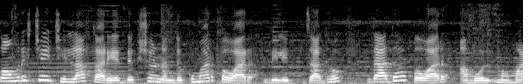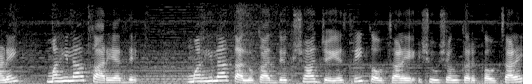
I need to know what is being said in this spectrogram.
काँग्रेसचे जिल्हा कार्याध्यक्ष नंदकुमार पवार दिलीप जाधव दादा पवार अमोल ममाणे महिला कार्याध्यक्ष महिला तालुकाध्यक्षा जयश्री कवचाळे शिवशंकर कवचाळे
